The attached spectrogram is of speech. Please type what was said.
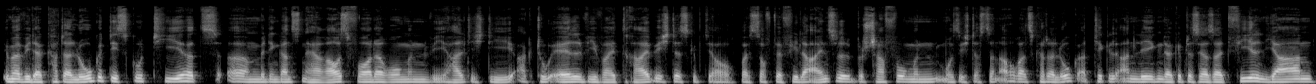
immer wieder Kataloge diskutiert äh, mit den ganzen Herausforderungen. Wie halte ich die aktuell? Wie weit treibe ich das? Es gibt ja auch bei Software viele Einzelbeschaffungen. Muss ich das dann auch als Katalogartikel anlegen? Da gibt es ja seit vielen Jahren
